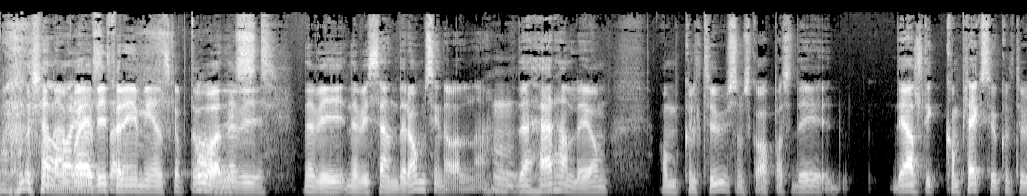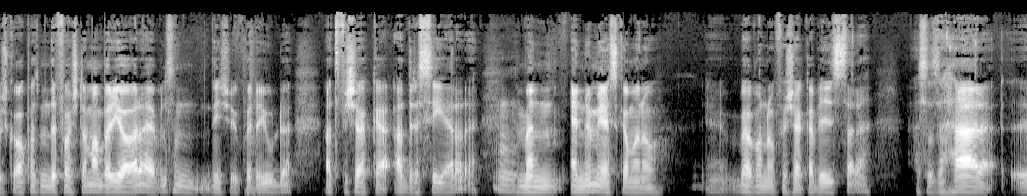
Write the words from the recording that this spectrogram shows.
Då känner Ja, jag, vad är vi för en gemenskap då Ja, när, vi, när, vi, när vi sänder de signalerna? Mm. Det här handlar ju om, om kultur som skapas det är, det är alltid komplext hur kultur skapas, men det första man bör göra är väl som din kyrkoherde gjorde, att försöka adressera det. Mm. Men ännu mer ska man nog, eh, behöver man nog försöka visa det. Alltså så här, eh,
